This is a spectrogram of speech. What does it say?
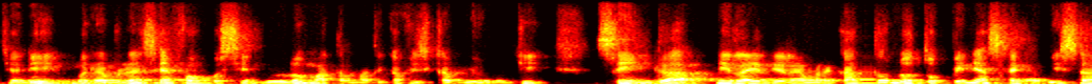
Jadi benar-benar saya fokusin dulu matematika, fisika, biologi, sehingga nilai-nilai mereka tuh nutupin yang saya nggak bisa.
